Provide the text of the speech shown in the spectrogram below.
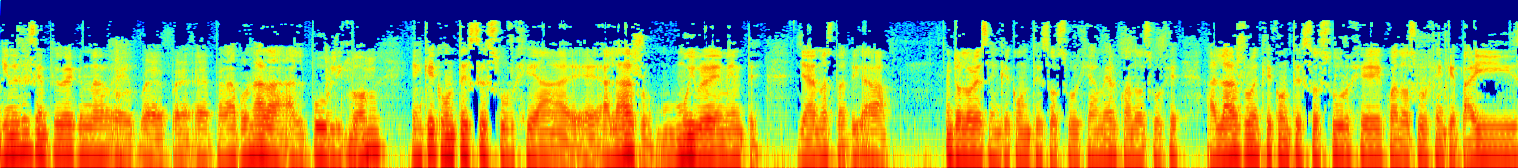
Y en ese sentido, eh, eh, eh, para abonar al público, ¿en qué contexto surge a, Muy brevemente, ya nos platicaba Dolores en qué contexto surge Amer, cuando surge Alarru, en qué contexto surge, cuándo surge, en qué país.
